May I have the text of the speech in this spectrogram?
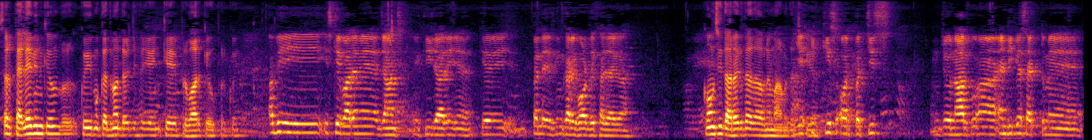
सर, पहले भी इनके कोई मुकदमा दर्ज है या इनके परिवार के ऊपर कोई? अभी इसके बारे में जाँच की जा रही है कि पहले इनका रिकॉर्ड देखा जाएगा। कौन सी धारा के तहत आपने मामला दर्ज ये किया 21 और 25 जो नार्को एनडीपीएस एक्ट में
